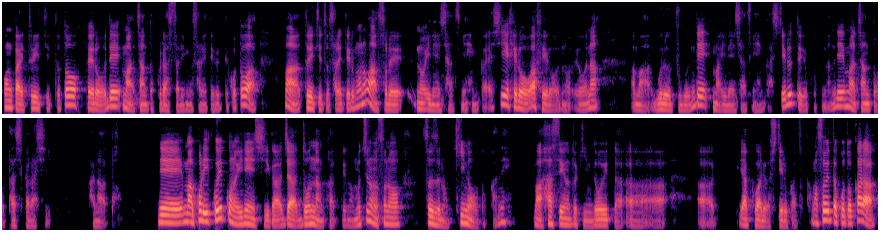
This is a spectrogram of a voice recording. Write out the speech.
今回トリティッドとフェローで、まあ、ちゃんとクラスタリングされてるってことは、まあ、トリティッドされてるものはそれの遺伝子発現変化やしフェローはフェローのようなまあ、グループ群で、まあ、遺伝子発現変化しているということなんで、まあ、ちゃんと確からしいかなと。で、まあ、これ一個一個の遺伝子がじゃあどんなんかっていうのはもちろんそのそれぞれの機能とかね、まあ、発生の時にどういったああ役割をしているかとか、まあ、そういったことから、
